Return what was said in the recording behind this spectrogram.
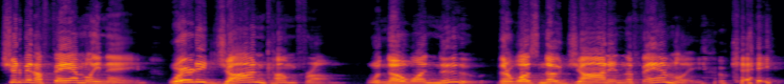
Should have been a family name. Where did John come from? Well, no one knew. There was no John in the family, okay?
